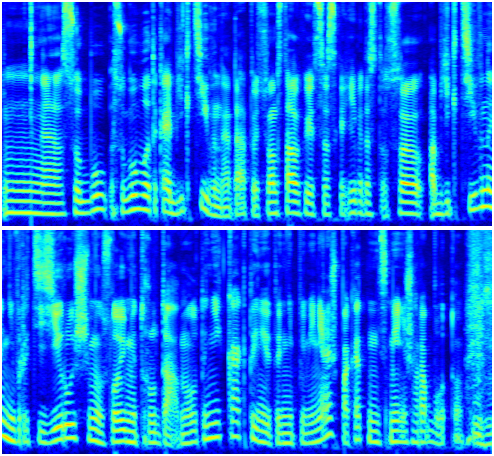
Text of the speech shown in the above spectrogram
э, сугубо, сугубо такая объективная, да, то есть он сталкивается с какими-то с объективно невротизирующими условиями труда. Ну, ты никак ты это не поменяешь, пока ты не сменишь работу. Угу.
